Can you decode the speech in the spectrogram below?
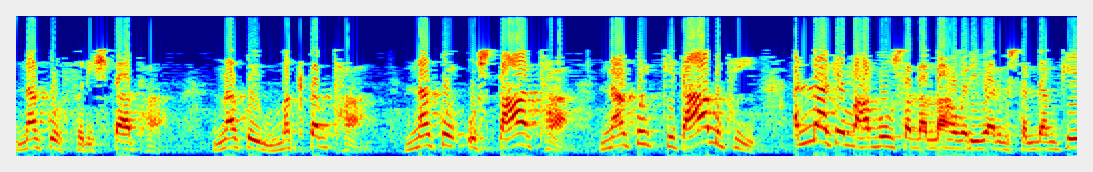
نہ کوئی فرشتہ تھا نہ کوئی مکتب تھا، نہ کوئی استاد تھا، نہ کوئی کتاب تھی۔ اللہ کے محبوب صلی اللہ علیہ وسلم کے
